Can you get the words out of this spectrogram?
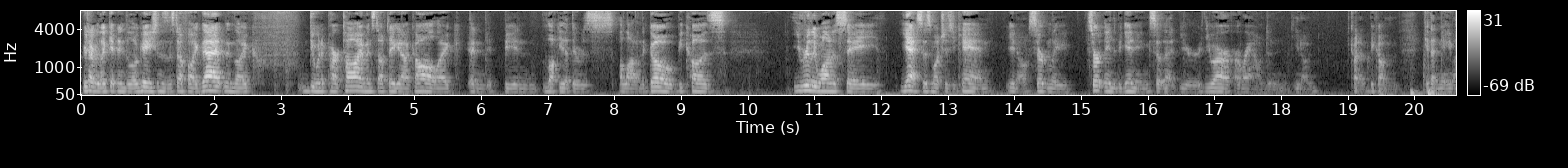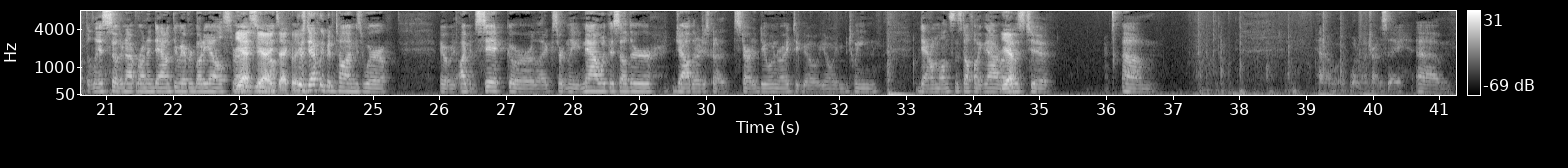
we're talking about like getting into locations and stuff like that, and like doing it part time and stuff, taking on call, like, and it being lucky that there was a lot on the go because you really want to say yes as much as you can. You know, certainly, certainly in the beginning, so that you're you are around and you know, kind of become get that name up the list, so they're not running down through everybody else. Right? Yes, You yeah, know? exactly. There's definitely been times where or I've been sick or like certainly now with this other job that I just kind of started doing right to go you know in between down months and stuff like that right Yeah. is to um I don't know what, what am I trying to say um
